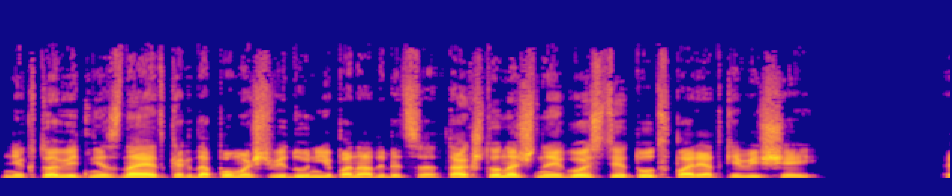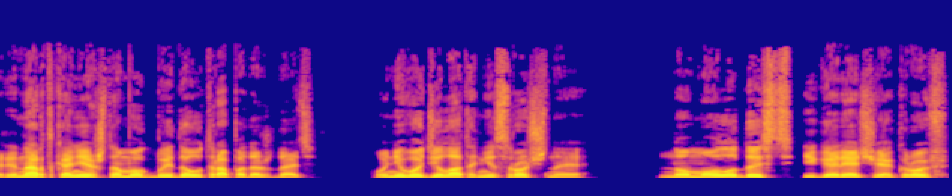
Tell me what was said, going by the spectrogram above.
Никто ведь не знает, когда помощь ведуньи понадобится, так что ночные гости тут в порядке вещей. Ренард, конечно, мог бы и до утра подождать. У него дела-то не срочные, но молодость и горячая кровь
